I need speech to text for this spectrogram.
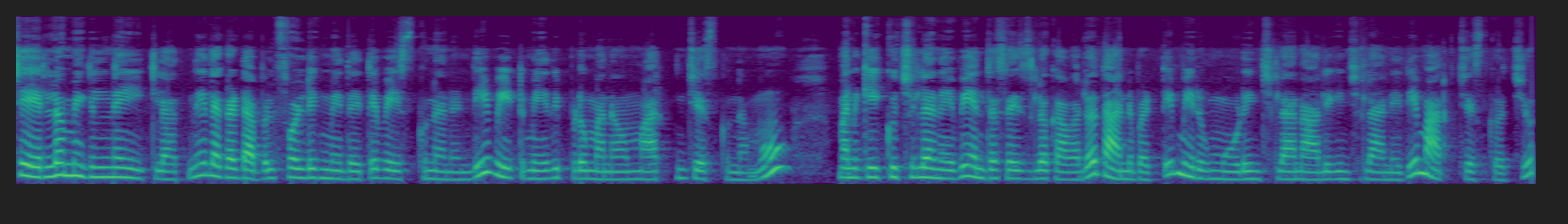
చైర్లో మిగిలిన ఈ క్లాత్ని ఇలాగ డబుల్ ఫోల్డింగ్ మీద అయితే వేసుకున్నానండి. వీటి మీద ఇప్పుడు మనం మార్కింగ్ చేసుకున్నాము. మనకి కుచ్చులు అనేవి ఎంత సైజులో కావాలో దాన్ని బట్టి మీరు మూడించుల నాలుగించుల అనేది మార్క్ చేసుకోవచ్చు.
